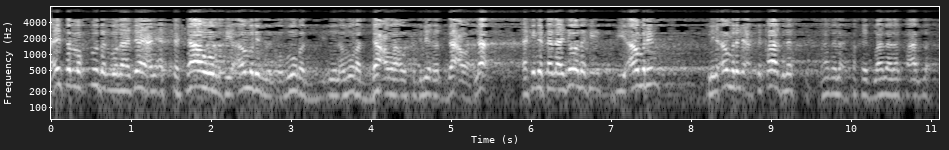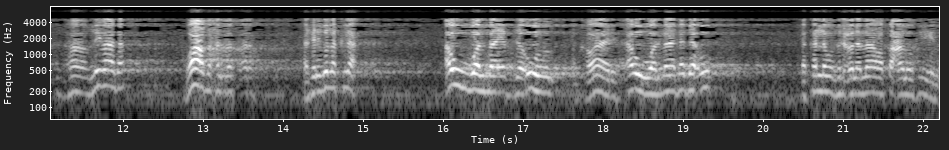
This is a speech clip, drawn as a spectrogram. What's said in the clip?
ليس المقصود المناجاة يعني التشاور في أمر من أمور من أمور الدعوة أو تبليغ الدعوة لا. لكن يتناجون في في أمر من أمر الاعتقاد نفسه. هذا نعتقد؟ ماذا نفعل؟ لماذا؟ واضح المسألة. لكن يقول لك لا. أول ما يبدأون الخوارج أول ما بدأوا تكلموا في العلماء وطعنوا فيهم.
